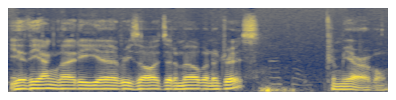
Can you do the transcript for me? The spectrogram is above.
Yeah, the young lady uh, resides at a Melbourne address from Yarraville.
